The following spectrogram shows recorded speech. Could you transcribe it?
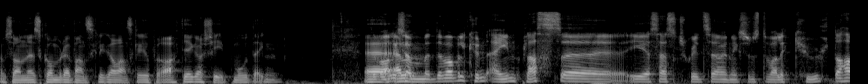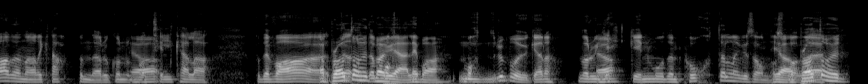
Og sånn så kommer det vanskeligere og vanskeligere piratjegerskip mot deg. Mm. Eh, Det var, liksom, det var vel kun én plass uh, i Assassin's Creed-serien jeg syntes det var litt kult å ha den der knappen der du kunne Ja. bare tilkalle For det var ja, Brotherhood det, det var jo jævlig bra. Måtte du bruke det når du Ja. gikk inn mot en port eller noe sånt? og Ja, så bare Brotherhood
